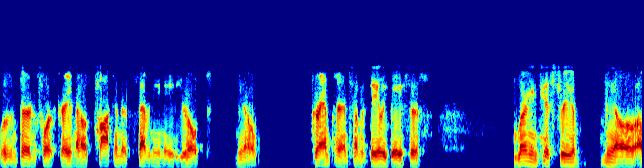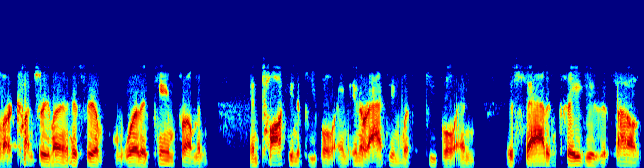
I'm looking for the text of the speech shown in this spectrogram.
was in third and fourth grade, and I was talking to 70 and 80 year old, you know, grandparents on a daily basis, learning history of, you know, of our country, learning history of where they came from, and and talking to people and interacting with people. And as sad and crazy as it sounds,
